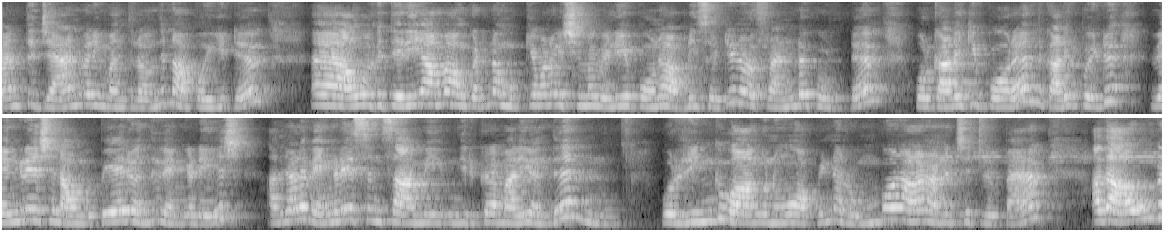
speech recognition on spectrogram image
மந்த்து ஜான்வரி மந்தில் வந்து நான் போயிட்டு அவங்களுக்கு தெரியாமல் அவங்ககிட்ட நான் முக்கியமான விஷயமா வெளியே போகணும் அப்படின்னு சொல்லிட்டு என்னோடய ஃப்ரெண்டை கூப்பிட்டு ஒரு கடைக்கு போகிறேன் அந்த கடைக்கு போயிட்டு வெங்கடேஷன் அவங்க பேர் வந்து வெங்கடேஷ். அதனால வெங்கடேசன் சாமி இருக்கிற மாதிரி வந்து ஒரு ரிங்கு வாங்கணும் அப்படின்னு நான் ரொம்ப நாளாக நினச்சிட்டு இருப்பேன். அது அவங்க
